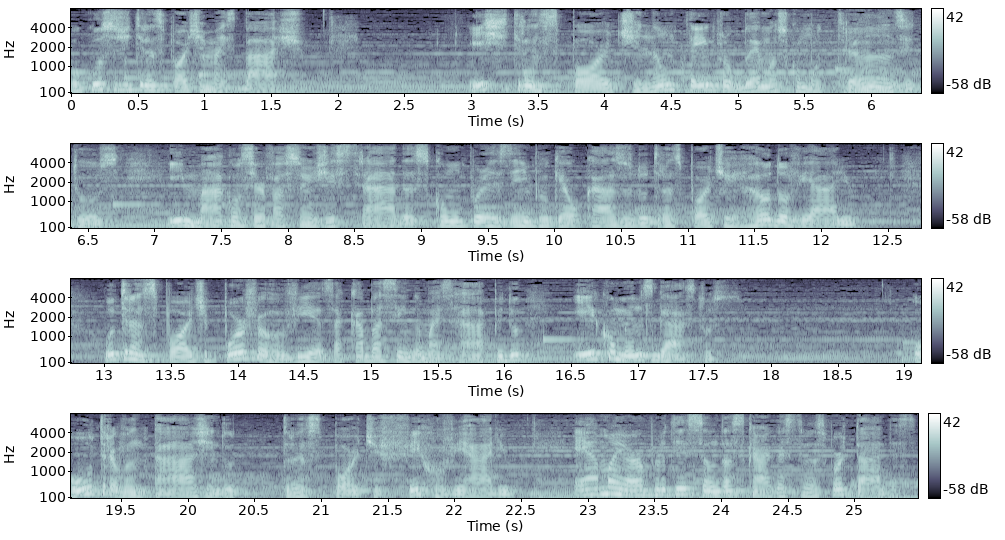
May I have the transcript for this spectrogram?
o custo de transporte é mais baixo, este transporte não tem problemas como trânsitos e má conservações de estradas, como por exemplo que é o caso do transporte rodoviário. O transporte por ferrovias acaba sendo mais rápido e com menos gastos. Outra vantagem do transporte ferroviário é a maior proteção das cargas transportadas,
